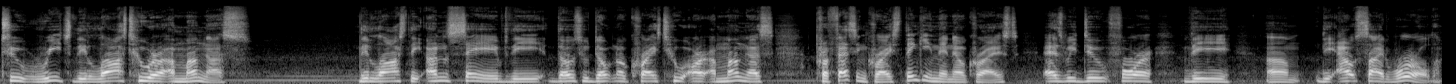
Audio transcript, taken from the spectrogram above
to reach the lost who are among us, the lost, the unsaved, the those who don't know Christ who are among us professing Christ, thinking they know Christ, as we do for the um, the outside world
